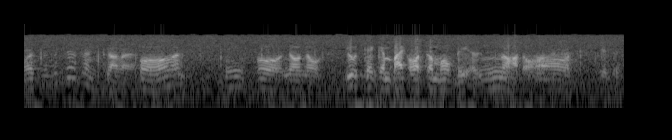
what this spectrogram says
horse is a different color. Oh, oh, no, no. You take him by automobile, not Oh, horse. skip it.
